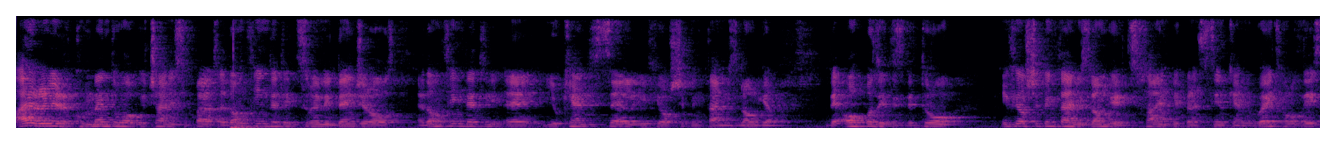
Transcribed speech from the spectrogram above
I really recommend to work with Chinese suppliers. I don't think that it's really dangerous. I don't think that uh, you can't sell if your shipping time is longer. The opposite is the true. If your shipping time is longer, it's fine. People still can wait for this.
